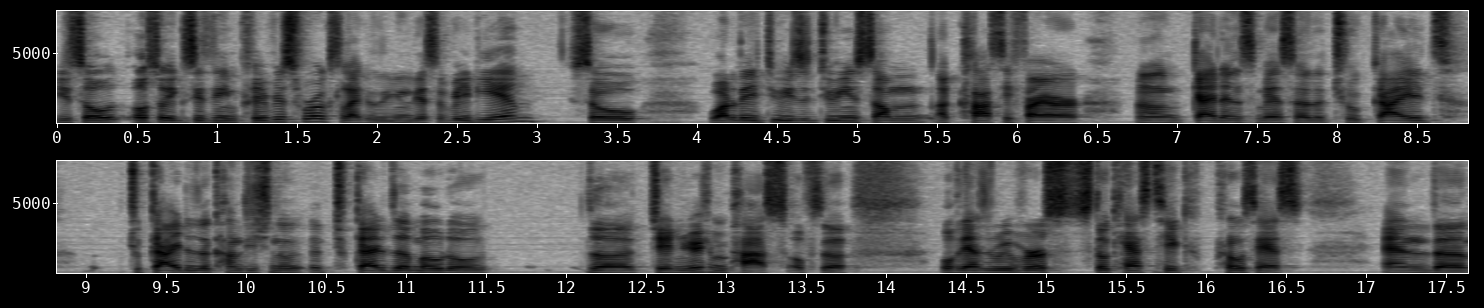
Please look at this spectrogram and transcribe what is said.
is also existing in previous works, like in this VDM. So what they do is doing some a classifier um, guidance method to guide to guide the conditional to guide the model the generation path of the of that reverse stochastic process, and uh,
